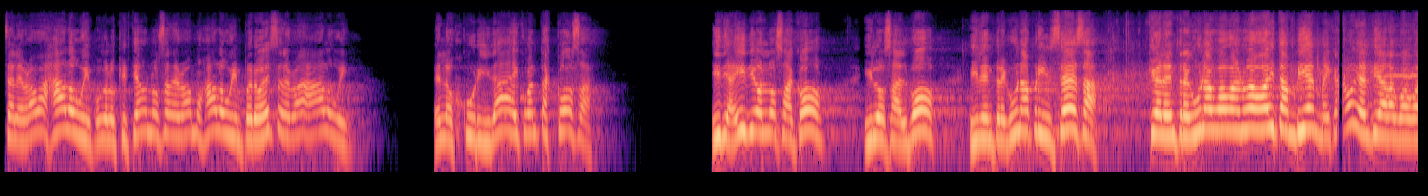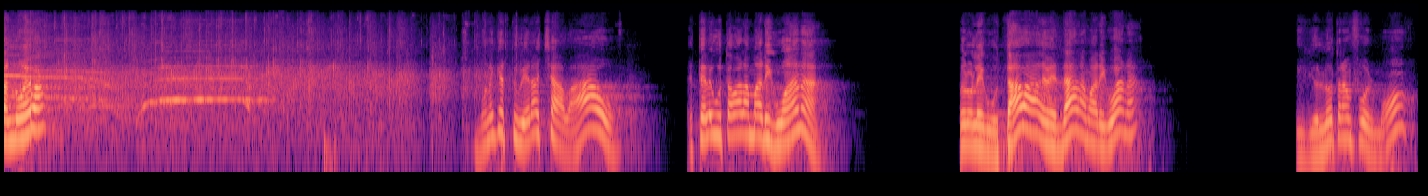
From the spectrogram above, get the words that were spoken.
Celebraba Halloween, porque los cristianos no celebramos Halloween, pero él celebraba Halloween. En la oscuridad y cuántas cosas. Y de ahí Dios lo sacó y lo salvó y le entregó una princesa que le entregó una guagua nueva hoy también. Me cago hoy el día de la guagua nueva. Supone que estuviera chavao. este le gustaba la marihuana. Pero le gustaba de verdad la marihuana. Y Dios lo transformó.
